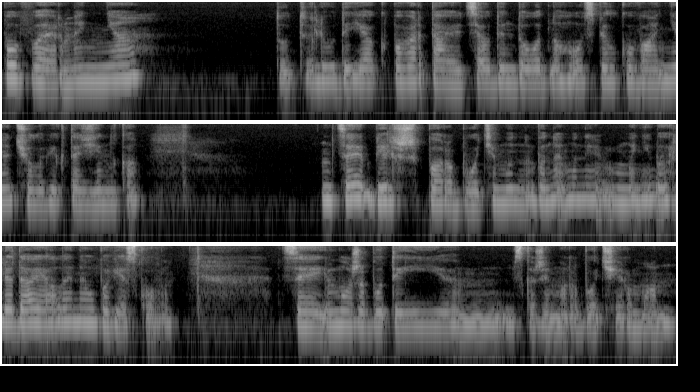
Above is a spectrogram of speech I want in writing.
повернення. Тут люди як повертаються один до одного у спілкування, чоловік та жінка. Ну, Це більш по роботі. Вона мені, виглядає, але не обов'язково. Це може бути і, скажімо, робочий роман.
